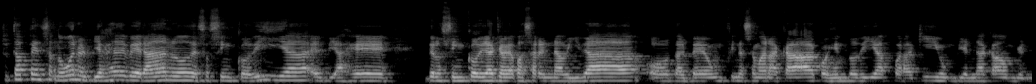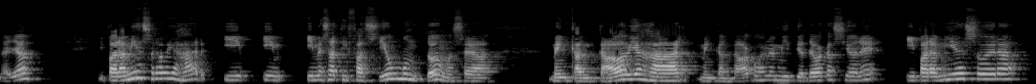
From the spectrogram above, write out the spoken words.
tú estás pensando, bueno, el viaje de verano de esos 5 días, el viaje de los 5 días que voy a pasar en Navidad, o tal vez un fin de semana acá, cogiendo días por aquí, un viernes acá, un viernes allá. Y para mí eso era viajar y, y, y, me satisfacía un montón, o sea, me encantaba viajar, me encantaba cogerme mis días de vacaciones y para mí eso era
